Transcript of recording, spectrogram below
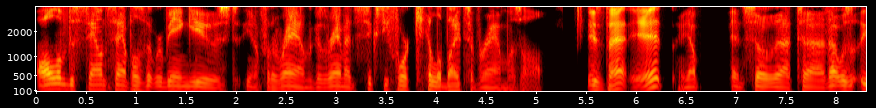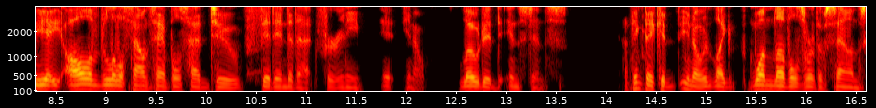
all of the sound samples that were being used, you know, for the RAM because the RAM had 64 kilobytes of RAM was all. Is that it? Yep. And so that uh, that was yeah, all of the little sound samples had to fit into that for any you know loaded instance. I think they could you know like one level's worth of sounds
